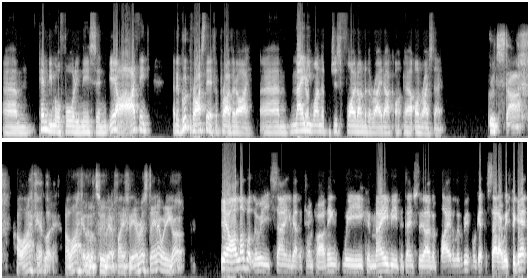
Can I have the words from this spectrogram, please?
um, can be more forward in this. And yeah, I think at a good price there for Private Eye. Um, maybe yep. one that just float under the radar on, uh, on, race day. Good stuff. I like it, Lou. I like it. A little two bet play for the Everest. Dino, what do you got? Yeah, I love what Louis is saying about the tempo. I think we could maybe potentially overplay it a little bit. We'll get to Saturday. We forget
